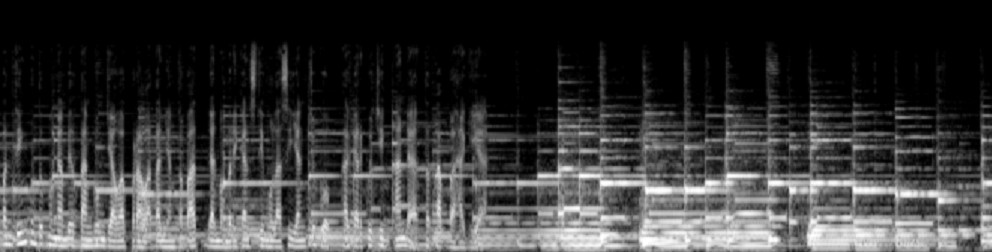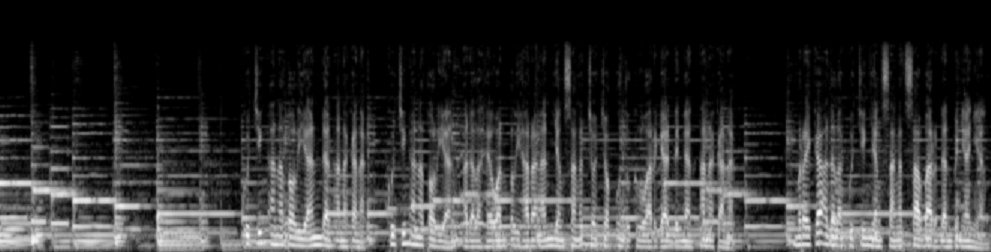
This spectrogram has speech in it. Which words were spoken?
Penting untuk mengambil tanggung jawab perawatan yang tepat dan memberikan stimulasi yang cukup agar kucing Anda tetap bahagia. Kucing Anatolian dan anak-anak Kucing Anatolian adalah hewan peliharaan yang sangat cocok untuk keluarga dengan anak-anak. Mereka adalah kucing yang sangat sabar dan penyayang,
